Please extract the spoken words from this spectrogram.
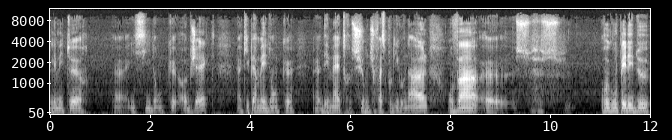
l'émetteur ici donc object, qui permet donc d'émettre sur une surface polygonale. On va regrouper les deux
